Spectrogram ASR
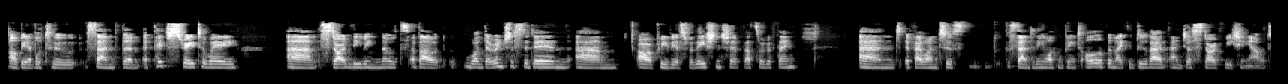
I'll be able to send them a pitch straight away um, start leaving notes about what they're interested in, um, our previous relationship, that sort of thing. And if I want to send an email campaign to all of them, I could do that and just start reaching out,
